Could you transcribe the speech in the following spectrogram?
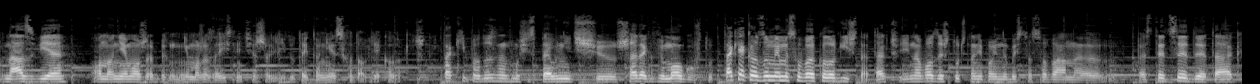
w nazwie ono nie może, nie może zaistnieć, jeżeli tutaj to nie jest hodowli ekologicznej. Taki producent musi spełnić szereg wymogów. Tak jak rozumiemy słowo ekologiczne, tak? czyli nawozy sztuczne nie powinny być stosowane, pestycydy, tak?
